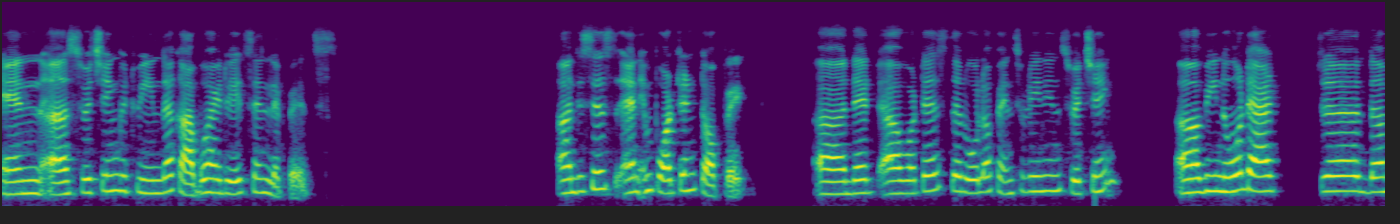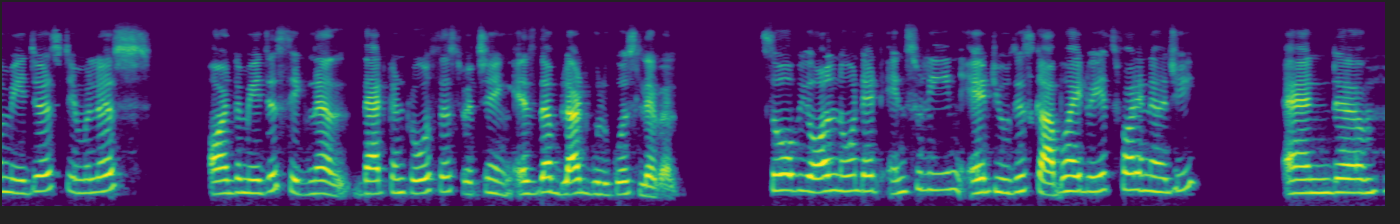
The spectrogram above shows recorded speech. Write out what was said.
in uh, switching between the carbohydrates and lipids? Uh, this is an important topic uh, that uh, what is the role of insulin in switching? Uh, we know that uh, the major stimulus or the major signal that controls the switching is the blood glucose level. So we all know that insulin, it uses carbohydrates for energy. And um,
